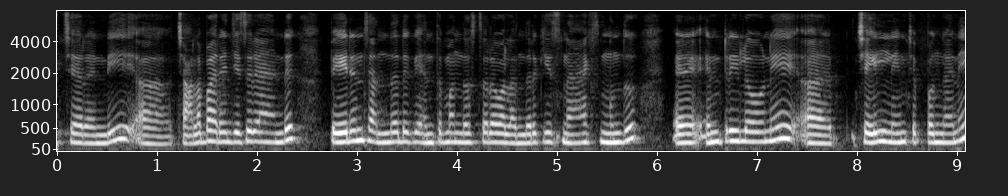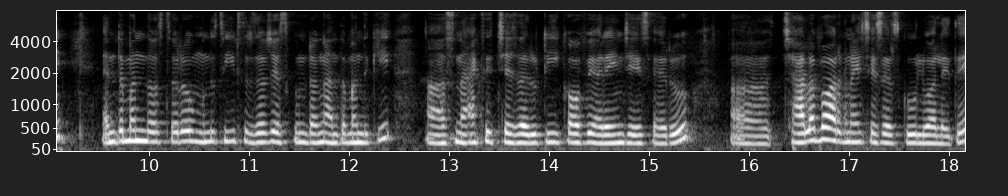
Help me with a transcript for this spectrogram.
ఇచ్చారండి. చాలా బాగా అరేంజ్ చేశారు. అండ్ పేరెంట్స్ అందరికి ఎంతమంది వస్తారో వాళ్ళందరికీ స్నాక్స్ ముందు ఎంట్రీలోనే చైల్డ్ నేమ్ చెప్పంగానే ఎంతమంది వస్తారో ముందు సీట్స్ రిజర్వ్ చేసుకుంటాం అంతమందికి స్నాక్స్ ఇచ్చేశారు. టీ కాఫీ అరేంజ్ చేశారు. చాలా బాగా ఆర్గనైజ్ చేశారు స్కూల్ వాళ్ళైతే.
